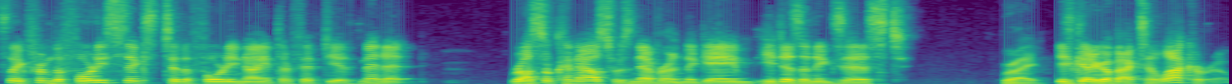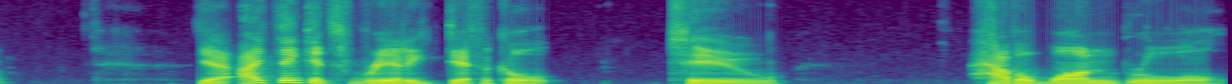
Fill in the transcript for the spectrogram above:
it's like from the 46th to the 49th or 50th minute russell canouse was never in the game he doesn't exist Right. he's got to go back to the locker room Yeah, I think it's really difficult to have a one rule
